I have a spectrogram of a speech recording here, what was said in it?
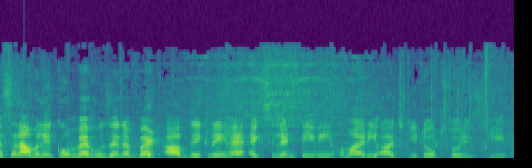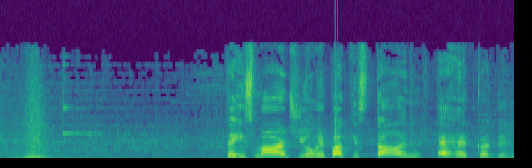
السلام علیکم، میں ہوں زینب بٹ۔ آپ دیکھ رہے ہیں ایکسیلنٹ ٹی وی ہماری آج کی ٹاپ سٹوریز یہ ہیں۔ تیئیس مارچ، یوم پاکستان عہد کا دن۔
